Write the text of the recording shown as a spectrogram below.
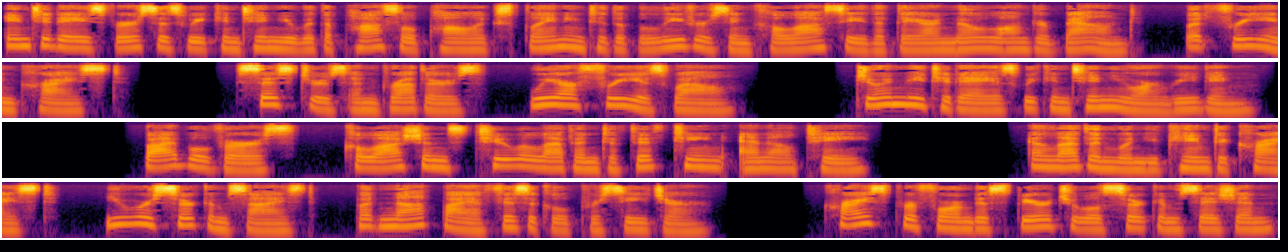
In today's verses, we continue with Apostle Paul explaining to the believers in Colossae that they are no longer bound, but free in Christ. Sisters and brothers, we are free as well. Join me today as we continue our reading. Bible verse Colossians 2:11 to 15 NLT. 11 When you came to Christ, you were circumcised, but not by a physical procedure. Christ performed a spiritual circumcision,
